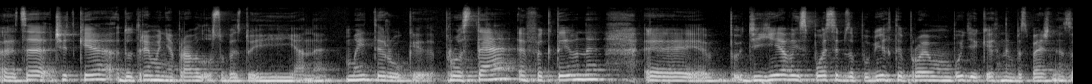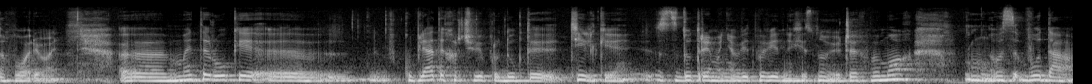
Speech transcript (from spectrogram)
е, це чітке дотримання правил особистої гігієни. Мийте руки, просте, ефективне, дієвий спосіб запобігти проявам будь-яких небезпечних захворювань. Мити руки, купляти харчові продукти тільки з дотриманням відповідних існуючих вимог. Вода,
